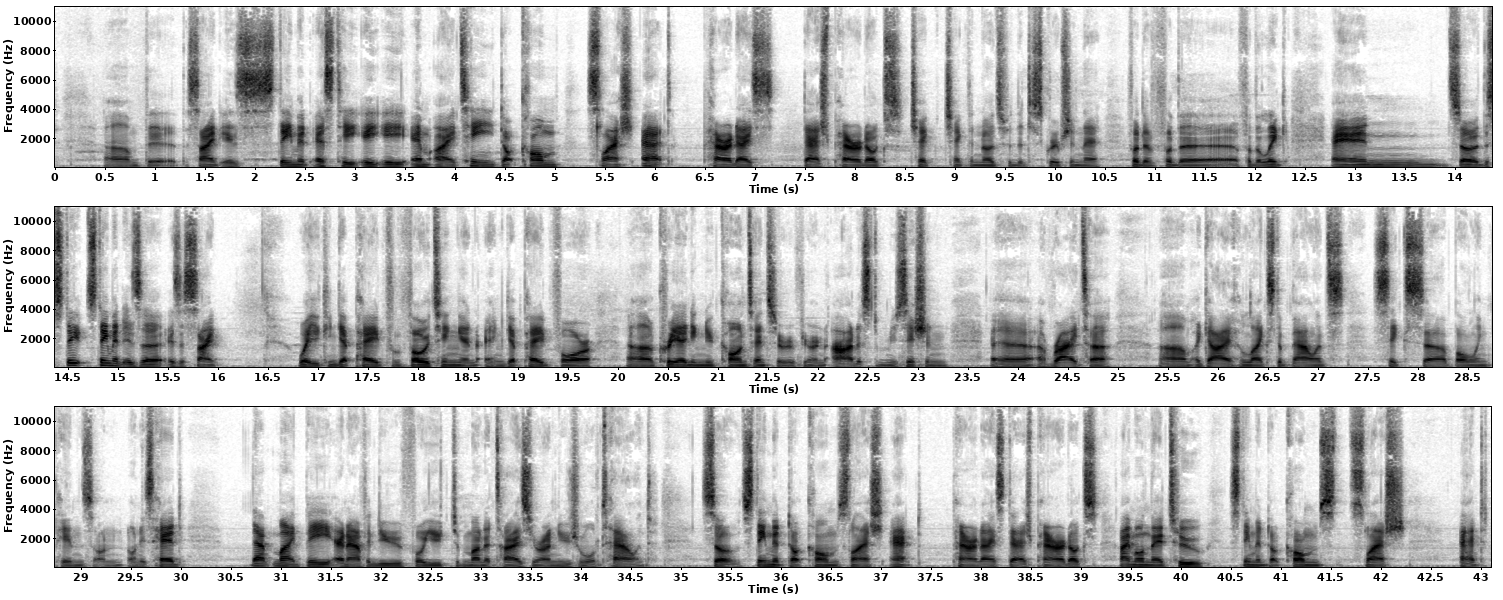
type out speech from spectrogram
Um, the, the site is steemit, S-T-E-E-M-I-T dot com slash at paradise dash paradox. Check check the notes for the description there for the for the for the link. And so the Ste- Steemit is a is a site where you can get paid for voting and, and get paid for uh, creating new content. So if you're an artist, musician, uh, a writer, um, a guy who likes to balance six uh, bowling pins on, on his head, that might be an avenue for you to monetize your unusual talent. So, steemit.com slash at paradise dash paradox. I'm on there too, steemit.com slash at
